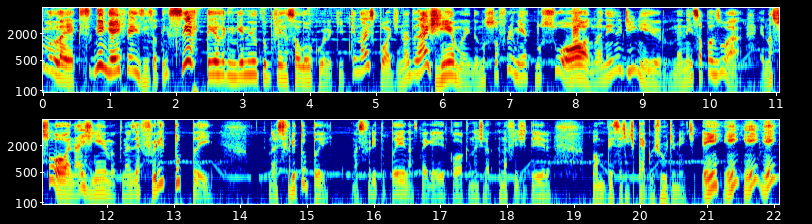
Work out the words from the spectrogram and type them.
Moleques, ninguém fez isso. Eu tenho certeza que ninguém no YouTube fez essa loucura aqui. Porque nós pode, na, na gema ainda, no sofrimento, no suor, não é nem no dinheiro, não é nem só pra zoar. É na suor, é na gema, que nós é free to play. Nós free to play. Nós free to play, nós pega ele, coloca na, na frigideira. Vamos ver se a gente pega o Judiment. Hein, hein, hein, hein?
